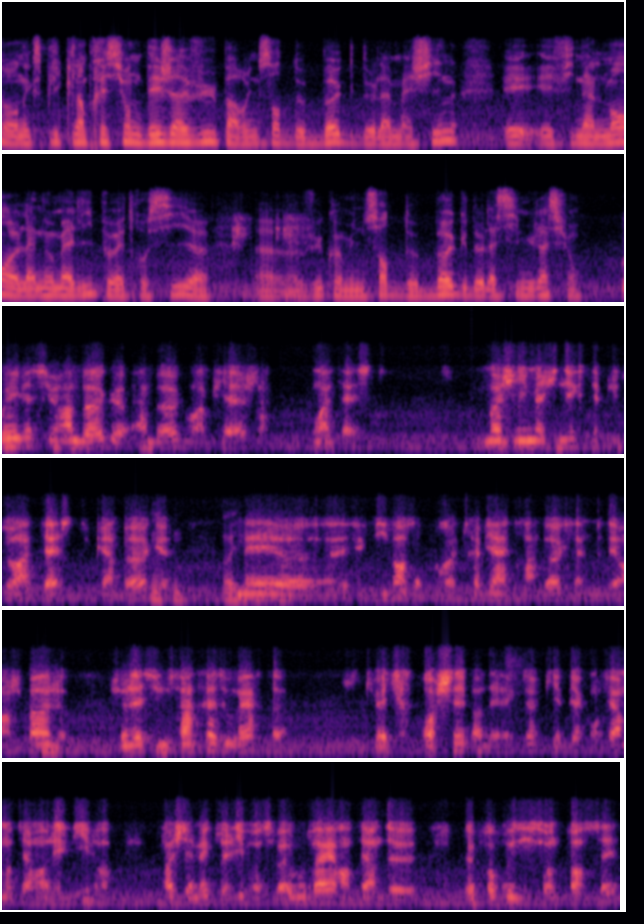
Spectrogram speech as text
on explique l'impression de déjà vu par une sorte de bug de la machine, et, finalement, l'anomalie peut être aussi vue comme une sorte de bug de la simulation. Oui, bien sûr, un bug, un bug ou un piège ou un test. Moi, j'ai imaginé que c'était plutôt un test qu'un bug, mais effectivement, ça pourrait très bien être un bug, ça ne me dérange pas je laisse une fin très ouverte qui peut être reprochée par des lecteurs qui aiment bien qu'on ferme entièrement les livres. Moi, j'aimais que le livre soit ouvert en termes de, propositions de pensée.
